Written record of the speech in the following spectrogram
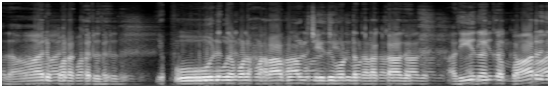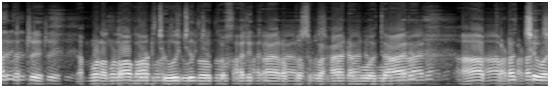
അതാരും മറക്കരുത്. എപ്പോഴും നമ്മൾ ഹറാമുകൾ ചെയ്തുകൊണ്ട് നടക്കാതെ അതിൽ നിന്നൊക്കെ മാറി നിന്നിട്ട് നമ്മൾ അള്ളാഹോട് ചോദിച്ചു നോക്കുക ആ പടച്ചവൻ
